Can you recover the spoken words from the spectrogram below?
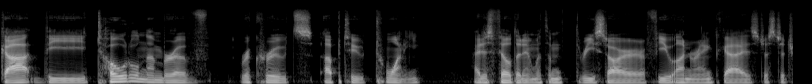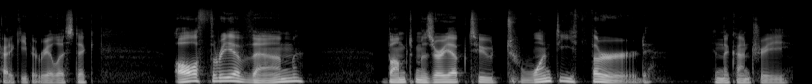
got the total number of recruits up to 20. I just filled it in with some three star, a few unranked guys just to try to keep it realistic. All three of them bumped Missouri up to 23rd in the country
